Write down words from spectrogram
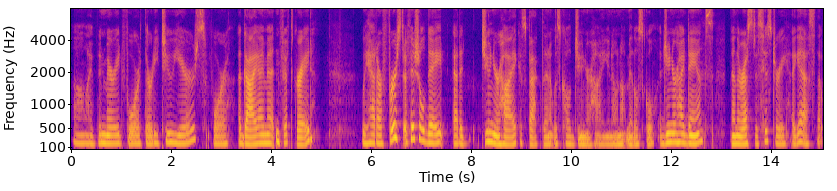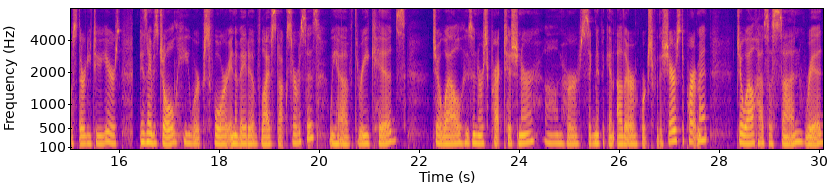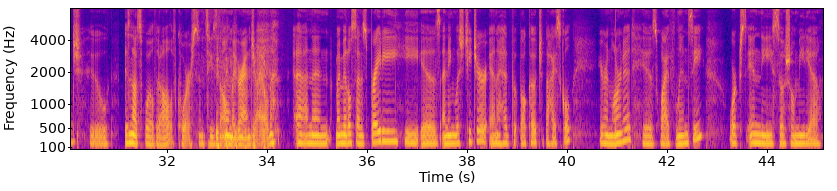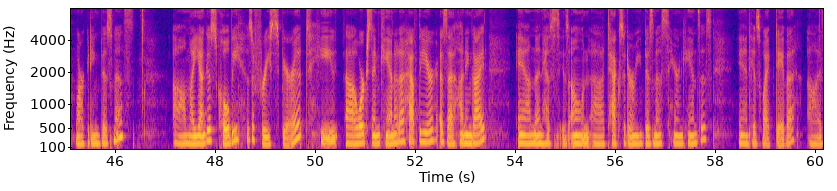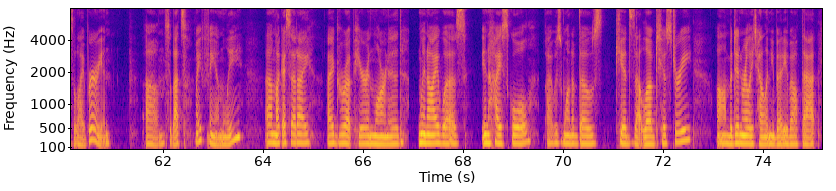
Um, I've been married for 32 years for a guy I met in fifth grade. We had our first official date at a junior high, because back then it was called junior high, you know, not middle school, a junior high dance and the rest is history, I guess. That was 32 years. His name is Joel. He works for Innovative Livestock Services. We have three kids. Joelle, who's a nurse practitioner, um, her significant other works for the sheriff's department. Joelle has a son, Ridge, who is not spoiled at all, of course, since he's the only grandchild. And then my middle son is Brady. He is an English teacher and a head football coach at the high school here in Larned. His wife, Lindsay, works in the social media marketing business. Uh, my youngest, Colby, is a free spirit. He uh, works in Canada half the year as a hunting guide and then has his own uh, taxidermy business here in Kansas. And his wife, Dava, uh, is a librarian. Um, so that's my family. Um, like I said, I, I grew up here in Larned. When I was in high school, I was one of those kids that loved history, um, but didn't really tell anybody about that.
